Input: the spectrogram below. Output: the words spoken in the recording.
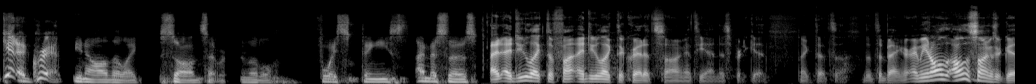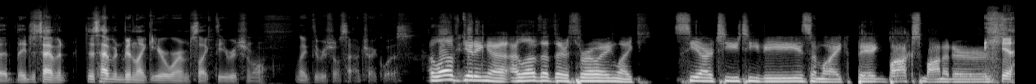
Get a grip, you know, all the like songs that were little voice thingies. I miss those. I, I do like the fun. I do like the credits song at the end. It's pretty good. Like that's a that's a banger. I mean, all all the songs are good. They just haven't just haven't been like earworms like the original like the original soundtrack was. I love Yeah. getting a. I love that they're throwing like CRT TVs and like big box monitors. Yeah.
